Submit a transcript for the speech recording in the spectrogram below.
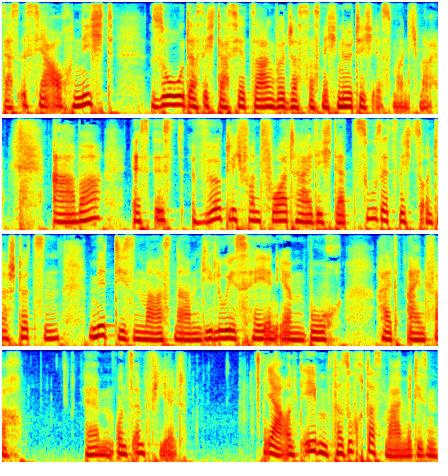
Das ist ja auch nicht so, dass ich das jetzt sagen würde, dass das nicht nötig ist manchmal. Aber es ist wirklich von Vorteil, dich da zusätzlich zu unterstützen mit diesen Maßnahmen, die Louise Hay in ihrem Buch halt einfach ähm, uns empfiehlt. Ja, und eben versuch das mal mit diesem,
